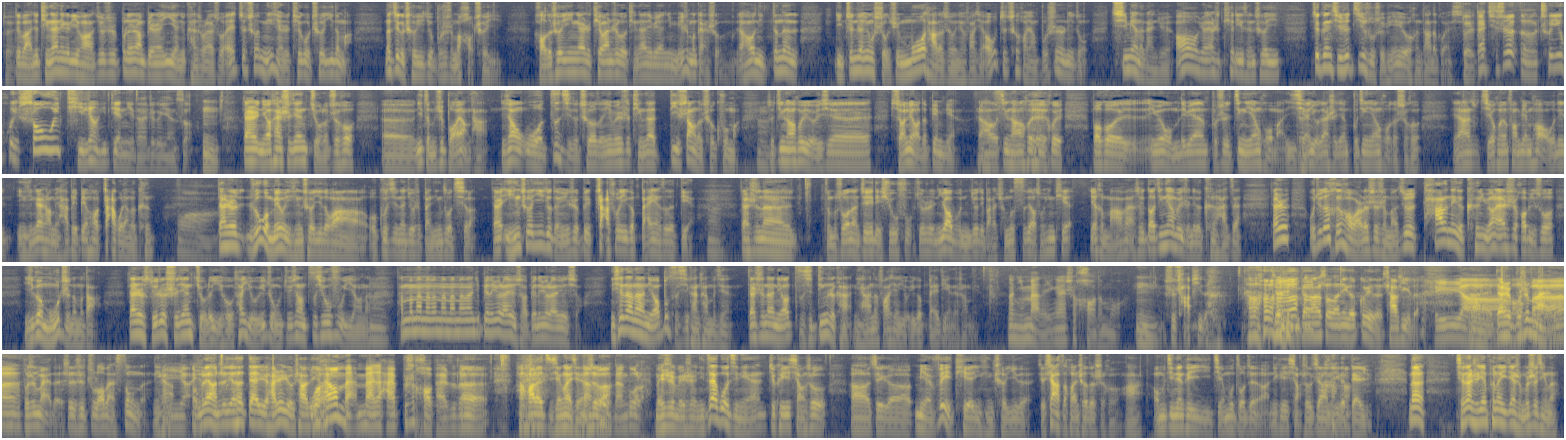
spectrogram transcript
对对吧？就停在那个地方，就是不能让别人一眼就看出来说，哎，这车明显是贴过车衣的嘛。那这个车衣就不是什么好车衣。好的车衣应该是贴完之后停在那边，你没什么感受。然后你真的，你真正用手去摸它的时候，你会发现，哦，这车好像不是那种漆面的感觉，哦，原来是贴了一层车衣。这跟其实技术水平也有很大的关系。对，但其实呃，车衣会稍微提亮一点你的这个颜色。嗯，但是你要看时间久了之后，呃，你怎么去保养它？你像我自己的车子，因为是停在地上的车库嘛，就经常会有一些小鸟的便便，然后经常会 会包括，因为我们那边不是禁烟火嘛，以前有段时间不禁烟火的时候，人家结婚放鞭炮，我那引擎盖上面还被鞭炮炸过两个坑。哇！但是如果没有隐形车衣的话，我估计那就是钣金做漆了。但是隐形车衣就等于是被炸出了一个白颜色的点。嗯。但是呢，怎么说呢？这也得修复，就是你要不你就得把它全部撕掉，重新贴，也很麻烦。所以到今天为止，那个坑还在。但是我觉得很好玩的是什么？就是它的那个坑原来是好比说一个拇指那么大，但是随着时间久了以后，它有一种就像自修复一样的，它慢慢慢慢慢慢慢慢就变得越来越小，变得越来越小。你现在呢？你要不仔细看看不见，但是呢，你要仔细盯着看，你还能发现有一个白点在上面。那你买的应该是好的膜，嗯，是叉 P 的，就是你刚刚说的那个贵的叉 P 的。哎呀，但是不是买的，不是买的，是是朱老板送的。你看，我们俩之间的待遇还是有差别。我还要买，买的还不是好牌子的，嗯，还花了几千块钱，是吧？难过了，没事没事，你再过几年就可以享受啊，这个免费贴隐形车衣的，就下次换车的时候啊，我们今天可以以节目作证啊，你可以享受这样的一个待遇。那。前段时间碰到一件什么事情呢？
